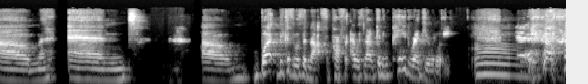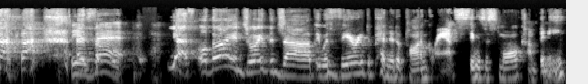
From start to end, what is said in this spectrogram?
Um, and um, but because it was a not-for-profit, I was not getting paid regularly. Mm. Is so, that? Yes, although I enjoyed the job, it was very dependent upon grants. It was a small company.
